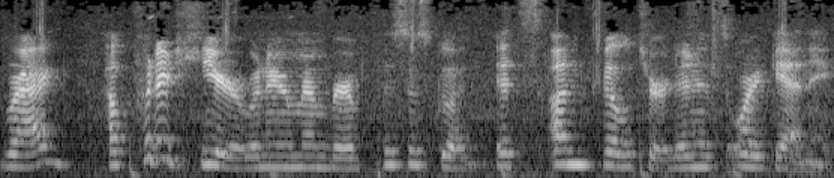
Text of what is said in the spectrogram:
Bragg? I'll put it here when I remember. This is good. It's unfiltered and it's organic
